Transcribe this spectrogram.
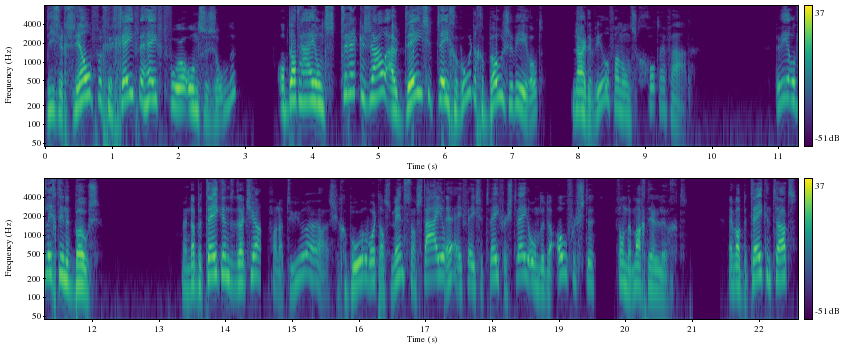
Die zichzelf gegeven heeft voor onze zonde, opdat hij ons trekken zou uit deze tegenwoordige boze wereld naar de wil van onze God en Vader. De wereld ligt in het boos. En dat betekent dat je van nature, als je geboren wordt als mens, dan sta je, Efeze 2 vers 2, onder de overste van de macht der lucht. En wat betekent dat?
